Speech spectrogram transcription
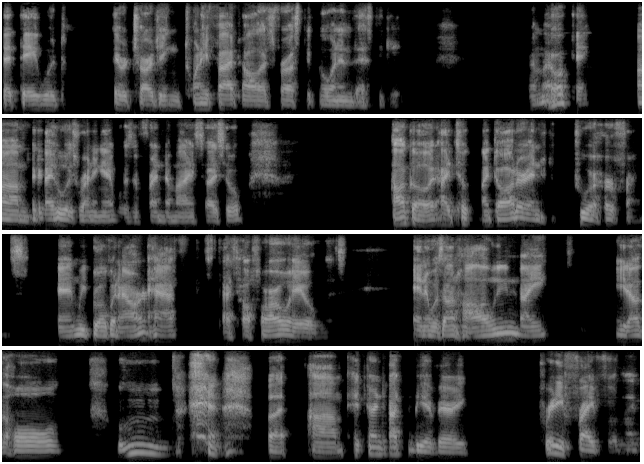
that they would, they were charging $25 for us to go and investigate. I'm like, okay. Um, the guy who was running it was a friend of mine. So I said, well, I'll go. I took my daughter and two of her friends, and we drove an hour and a half. That's how far away it was. And it was on Halloween night, you know, the whole, ooh. but um, it turned out to be a very pretty frightful night.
